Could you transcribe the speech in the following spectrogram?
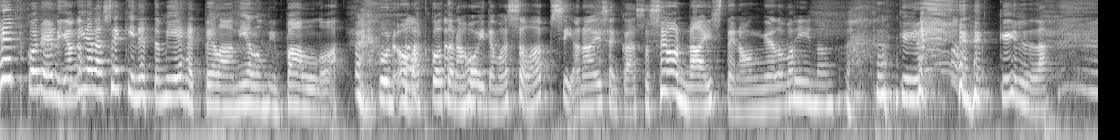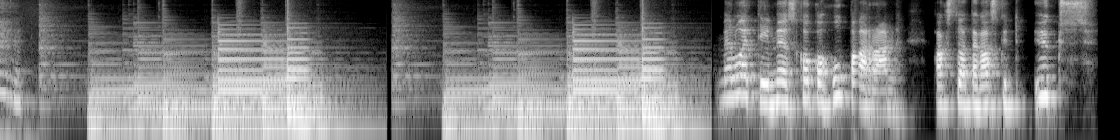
Hetkonen, ja vielä sekin, että miehet pelaa mieluummin palloa, kun ovat kotona hoitamassa lapsia naisen kanssa. Se on naisten ongelma. Niin on. kyllä, kyllä. Luettiin myös koko Huparan 2021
